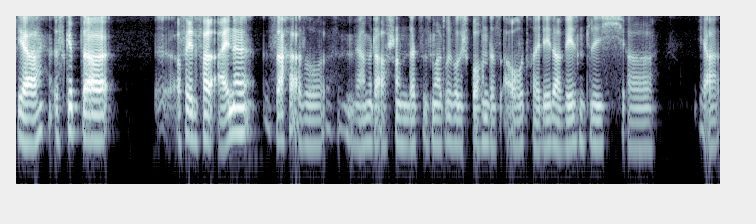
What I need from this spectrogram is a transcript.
Ja, es gibt da auf jeden Fall eine Sache, also wir haben ja da auch schon letztes Mal drüber gesprochen, dass Auro 3D da wesentlich äh, ja,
